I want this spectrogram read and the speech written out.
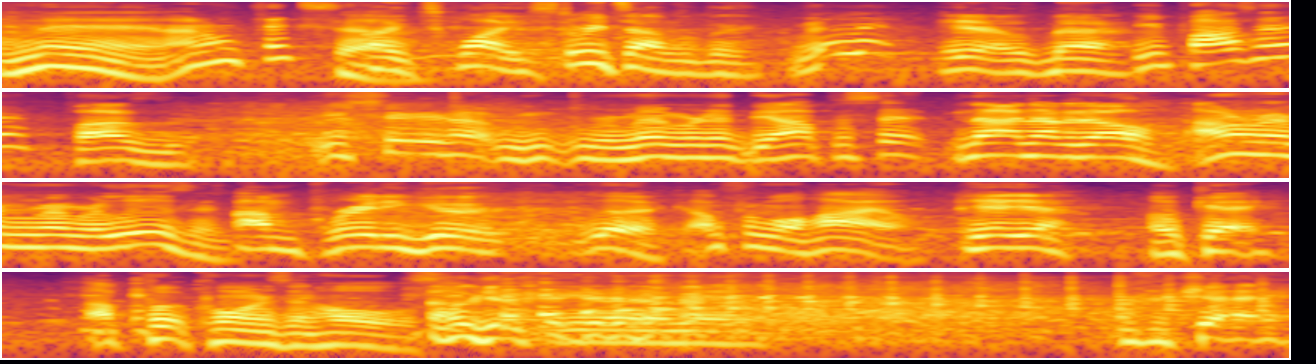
Man, I don't think so. Like twice, three times, I think. really? Yeah, it was bad. You positive? Positive. You sure you're not remembering it the opposite? Nah, not at all. I don't remember losing. I'm pretty good. Look, I'm from Ohio. Yeah, yeah. Okay. I put corns in holes. Okay. You know what I mean? Okay.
